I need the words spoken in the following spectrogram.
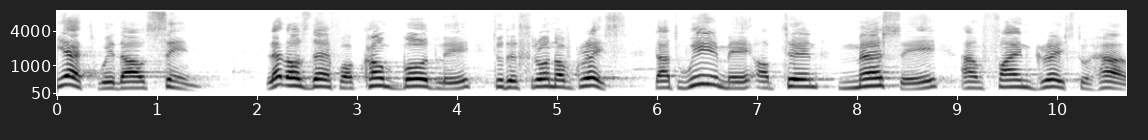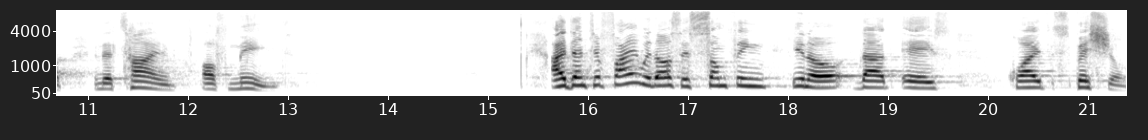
yet without sin. Let us therefore come boldly to the throne of grace, that we may obtain mercy and find grace to help in the time of need. Identifying with us is something, you know, that is quite special.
